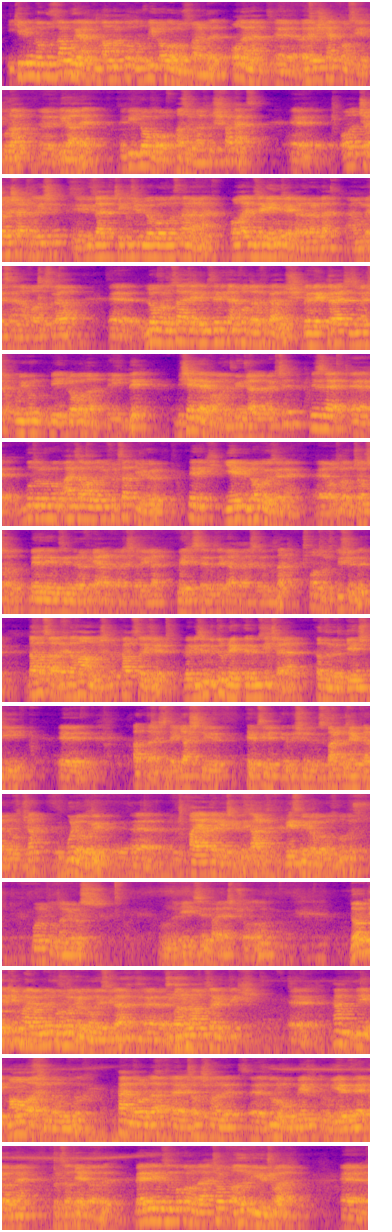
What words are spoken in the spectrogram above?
2009'dan bu yana kullanmakta olduğumuz bir logomuz vardı. O dönem e, Ödemiş Kent Konseyi kuran e, irade e, bir logo hazırlatmış fakat e, o çağın şartları için e, güzel, çekici bir logo olmasına rağmen olay bize gelinceye kadar arada yani 15 sene fazla süre var. E, logonun sadece elimizde bir tane fotoğrafı kalmış ve vektörel çizime çok uygun bir logo da değildi. Bir şey de yapamadık güncellemek için. Biz de e, bu durumu aynı zamanda bir fırsat gibi görüp dedik yeni bir logo üzerine e, oturalım çalışalım. Belediyemizin grafiker arkadaşlarıyla, meclislerimizdeki arkadaşlarımızla oturup düşündük. Daha sade, daha anlaşılır, kapsayıcı ve bizim bütün renklerimizi içeren kadını, gençliği, e, hatta işte yaşlıyı temsil ettiğini düşündüğümüz farklı renklerden oluşan bu logoyu e, hayata geçirdik. Artık resmi logomuz budur. Bunu kullanıyoruz. Bunu da bilgisini paylaşmış olalım. 4 Ekim Hayvanları Koruma Günü dolayısıyla e, barınağımıza gittik. E, hem bir mama bağışında bulunduk, hem de orada e, çalışmaları, e, durumu, mevcut durumu yerinde görme fırsatı yakaladık. Belediyemizin bu konuda çok ağır bir yükü var. E,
